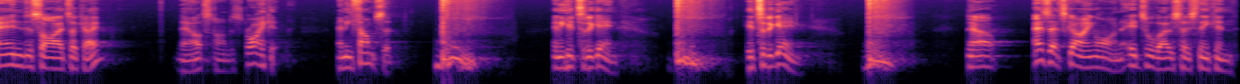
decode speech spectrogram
and decides, okay, now it's time to strike it. And he thumps it. And he hits it again hits it again. Now, as that's going on, Ed Silvoso's thinking,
